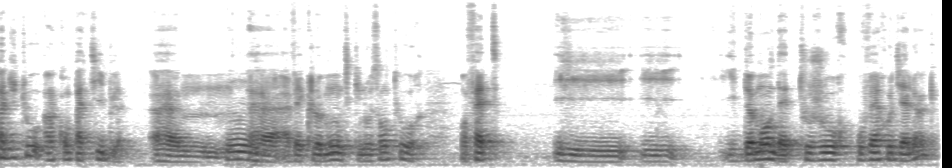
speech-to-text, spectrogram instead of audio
pas du tout incompatibles mm. avec le monde qui nous entoure. En fait, il, demande d'être toujours ouvert au dialogue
